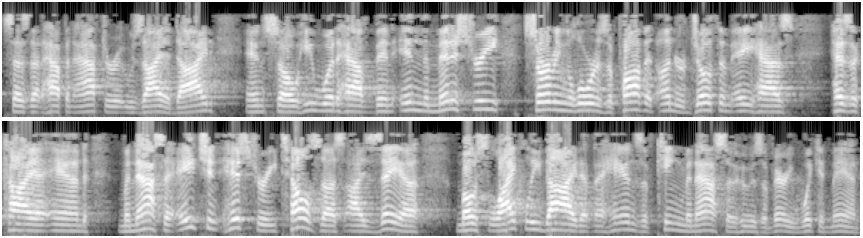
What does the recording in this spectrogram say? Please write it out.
says that happened after Uzziah died. And so he would have been in the ministry, serving the Lord as a prophet under Jotham, Ahaz, Hezekiah, and Manasseh. Ancient history tells us Isaiah most likely died at the hands of King Manasseh, who is a very wicked man.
